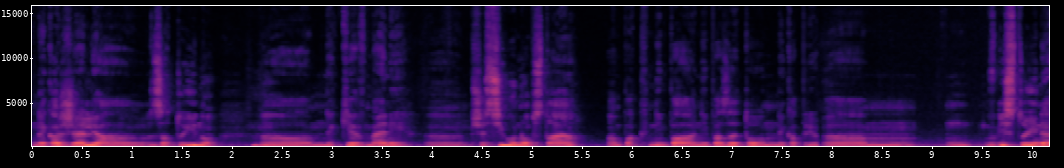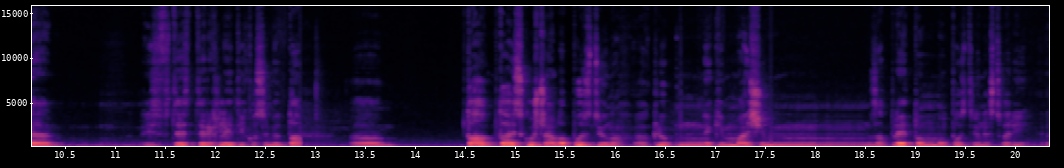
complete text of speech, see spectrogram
neka želja za tujino um, nekje v meni um, še sigurno obstaja, ampak ni pa, ni pa zdaj to neka prijetna. Um, iz tujine, iz teh treh letih, ko sem bil tam. Um, ta, ta izkušnja je bila pozitivna, eh, kljub nekim manjšim zapletom, no pozitivne stvari. Eh,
